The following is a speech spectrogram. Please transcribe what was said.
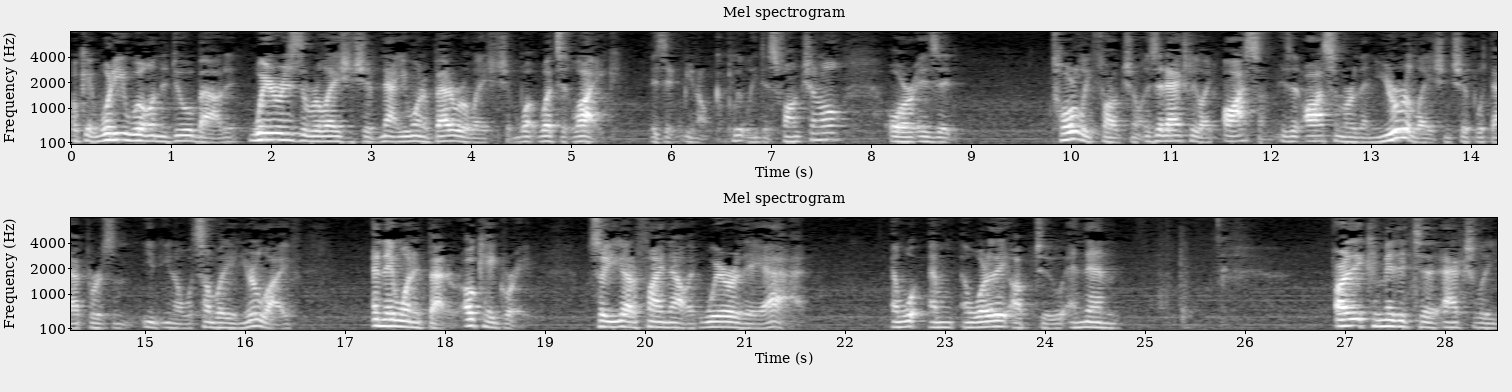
okay what are you willing to do about it where is the relationship now you want a better relationship what, what's it like is it you know completely dysfunctional or is it totally functional is it actually like awesome is it awesomer than your relationship with that person you, you know with somebody in your life and they want it better. Okay, great. So you got to find out like where are they at, and what and, and what are they up to, and then are they committed to actually?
